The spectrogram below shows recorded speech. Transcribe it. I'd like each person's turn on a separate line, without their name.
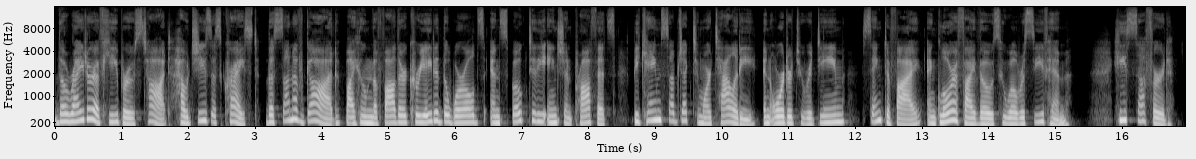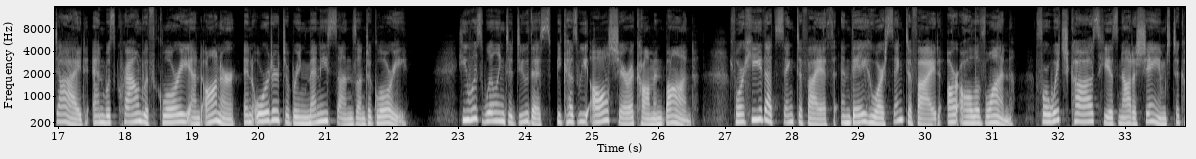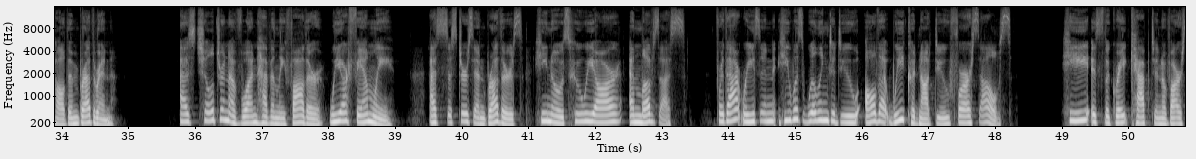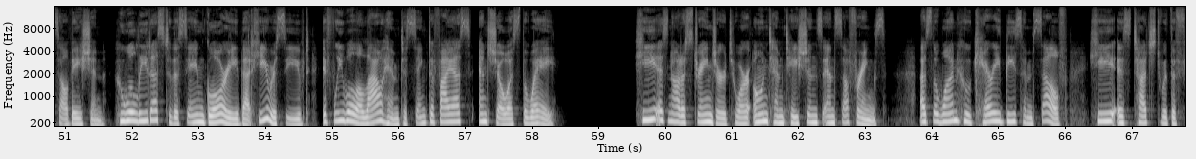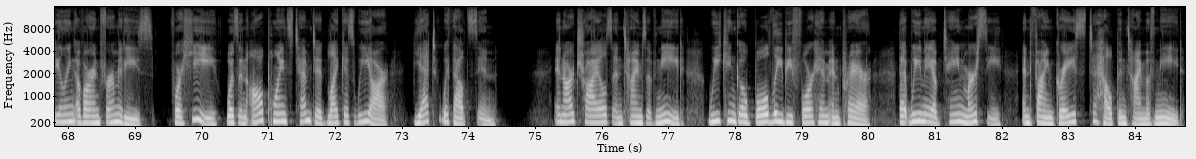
The writer of Hebrews taught how Jesus Christ, the Son of God, by whom the Father created the worlds and spoke to the ancient prophets, became subject to mortality in order to redeem, sanctify, and glorify those who will receive him. He suffered, died, and was crowned with glory and honor in order to bring many sons unto glory. He was willing to do this because we all share a common bond. For he that sanctifieth and they who are sanctified are all of one, for which cause he is not ashamed to call them brethren. As children of one heavenly Father, we are family. As sisters and brothers, he knows who we are and loves us. For that reason, he was willing to do all that we could not do for ourselves. He is the great captain of our salvation, who will lead us to the same glory that he received if we will allow him to sanctify us and show us the way. He is not a stranger to our own temptations and sufferings. As the one who carried these himself, he is touched with the feeling of our infirmities, for he was in all points tempted like as we are, yet without sin. In our trials and times of need, we can go boldly before Him in prayer, that we may obtain mercy and find grace to help in time of need.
